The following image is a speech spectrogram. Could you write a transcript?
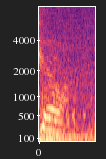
kill.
